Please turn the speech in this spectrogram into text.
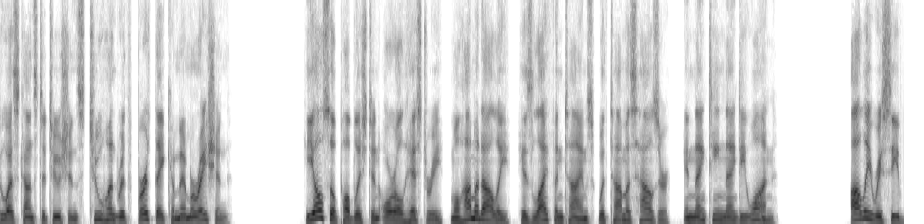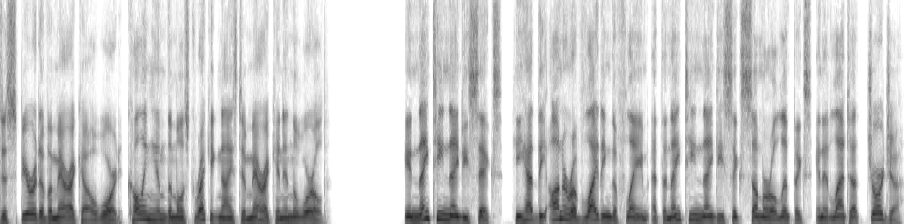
U.S. Constitution's 200th birthday commemoration. He also published an oral history, Muhammad Ali, His Life and Times, with Thomas Hauser, in 1991. Ali received a Spirit of America award, calling him the most recognized American in the world. In 1996, he had the honor of lighting the flame at the 1996 Summer Olympics in Atlanta, Georgia.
